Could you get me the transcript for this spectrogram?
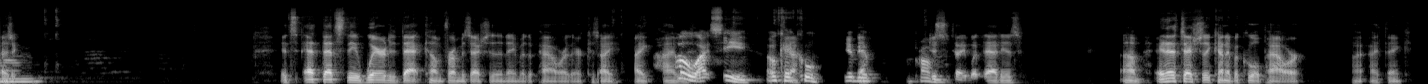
As a- um, It's at, that's the, where did that come from is actually the name of the power there. Cause I, I, I oh, I see. Okay, Yeah. cool. Yep, Yeah. yep. No problem. just to tell you what that is. Um, and that's actually kind of a cool power, I, I think.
